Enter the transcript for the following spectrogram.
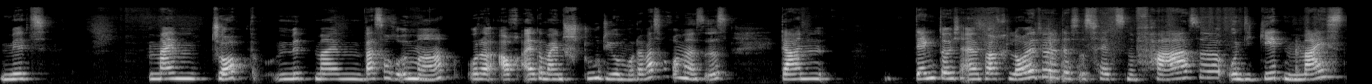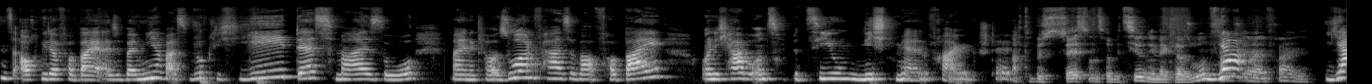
mit meinem Job, mit meinem was auch immer oder auch allgemein Studium oder was auch immer es ist, dann denkt euch einfach, Leute, das ist jetzt eine Phase und die geht meistens auch wieder vorbei. Also bei mir war es wirklich jedes Mal so, meine Klausurenphase war vorbei und ich habe unsere Beziehung nicht mehr in Frage gestellt. Ach, du stellst unsere Beziehung in der Klausurenphase Ja. immer in Frage. Ja,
